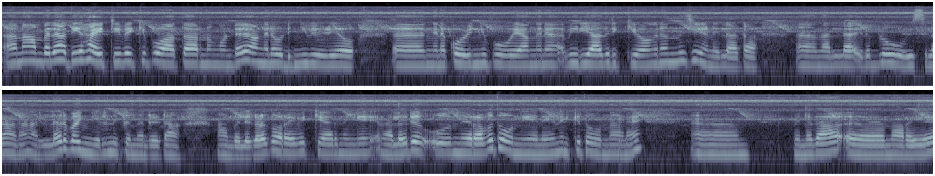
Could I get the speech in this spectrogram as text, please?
കാരണം അമ്പലം അധികം ഹൈറ്റിലേക്ക് പോകാത്ത കാരണം കൊണ്ട് അങ്ങനെ ഒടിഞ്ഞു വീഴുകയോ ഇങ്ങനെ കൊഴിഞ്ഞു പോവുകയോ അങ്ങനെ വിരിയാതിരിക്കുകയോ അങ്ങനെ ഒന്നും ചെയ്യണില്ല കേട്ടോ നല്ല ഇത് ബ്ലൂ വിസിലാണ്. നല്ലൊരു ഭംഗിയിൽ നിൽക്കുന്നുണ്ട് കേട്ടോ അമ്പലുകൾ കുറേ വെക്കായിരുന്നെങ്കിൽ നല്ലൊരു നിറവ് തോന്നിയേനേന്ന് എനിക്ക് തോന്നുകയാണേ പിന്നെ ഇതാ നിറയെ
